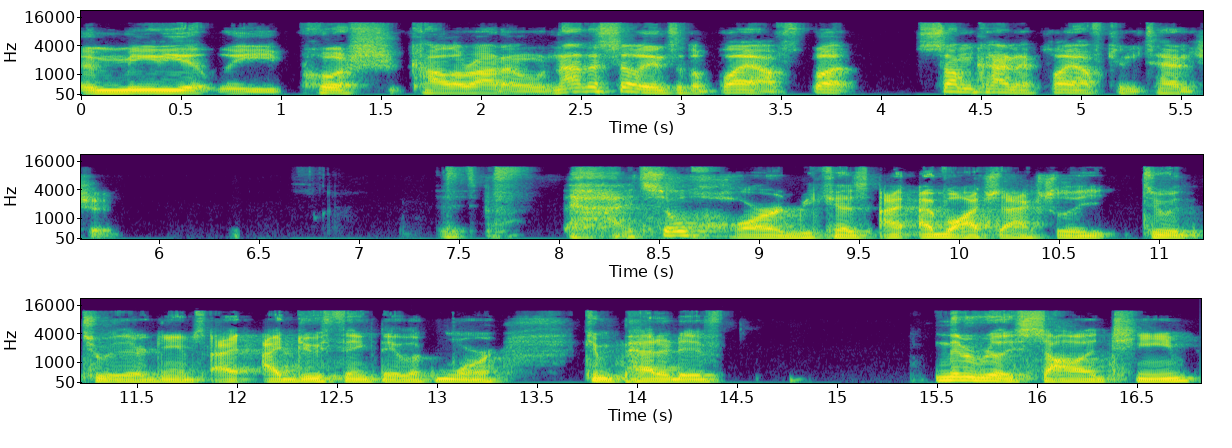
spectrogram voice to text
immediately push Colorado, not necessarily into the playoffs, but some kind of playoff contention? It's, it's so hard because I, have watched actually two two of their games. I, I do think they look more competitive they're a really solid team.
